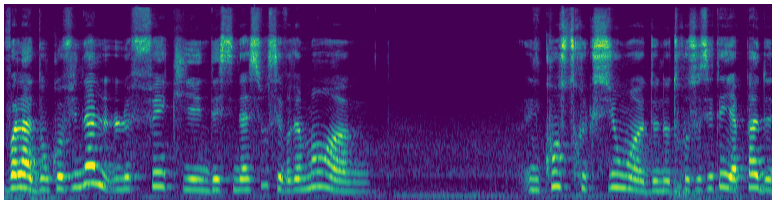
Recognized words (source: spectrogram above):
Voilà, donc au final, le fait qu'il y ait une destination, c'est vraiment une construction euh, de notre société. Il n'y a pas de,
